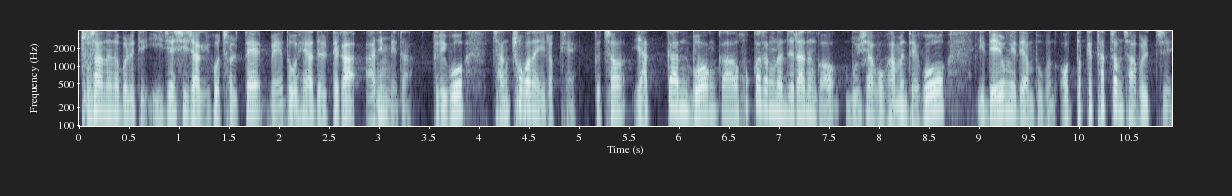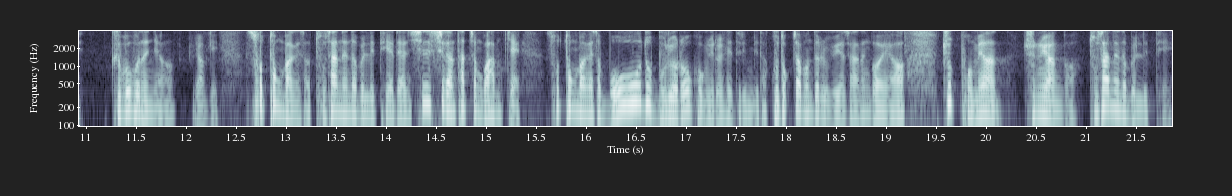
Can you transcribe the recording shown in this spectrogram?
두산 에너빌리티 이제 시작이고 절대 매도해야 될 때가 아닙니다. 그리고 장 초반에 이렇게 그쵸? 약간 무언가 호가 장난질하는 거 무시하고 가면 되고 이 내용에 대한 부분 어떻게 타점 잡을지 그 부분은요 여기 소통방에서 두산 에너빌리티에 대한 실시간 타점과 함께 소통방에서 모두 무료로 공유를 해드립니다 구독자분들을 위해서 하는 거예요 쭉 보면 중요한 거. 두산 에너빌리티.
